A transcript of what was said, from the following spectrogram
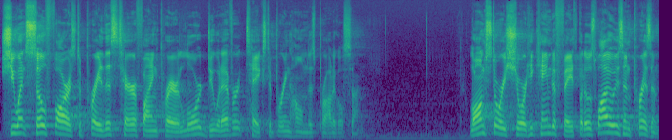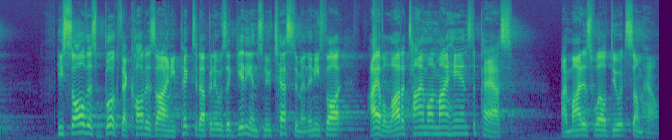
She went so far as to pray this terrifying prayer Lord, do whatever it takes to bring home this prodigal son. Long story short, he came to faith, but it was while he was in prison. He saw this book that caught his eye and he picked it up, and it was a Gideon's New Testament. And he thought, I have a lot of time on my hands to pass. I might as well do it somehow.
